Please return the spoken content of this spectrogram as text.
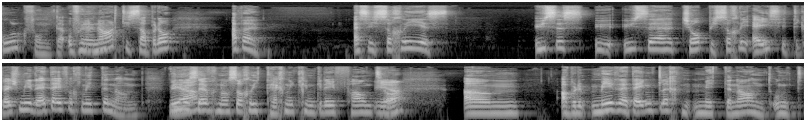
cool gefunden. Auf eine Mhm. Art ist es aber auch, eben, es ist so ein bisschen, unser, unser Job ist so ein bisschen einseitig. Weißt du, wir reden einfach miteinander. Wir Ja. müssen einfach noch so ein bisschen Technik im Griff haben und so. ja. Ähm, aber wir reden eigentlich miteinander. Und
